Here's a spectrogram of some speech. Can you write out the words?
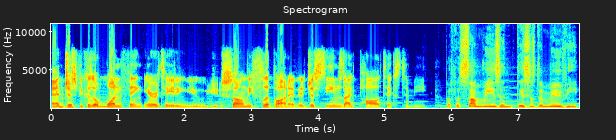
and just because of one thing irritating you, you suddenly flip on it. It just seems like politics to me. But for some reason, this is the movie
